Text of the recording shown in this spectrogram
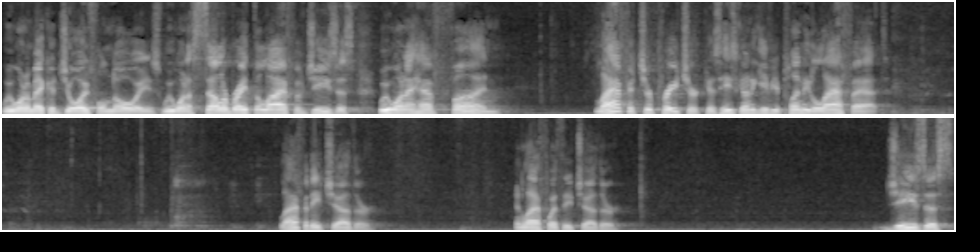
We want to make a joyful noise. We want to celebrate the life of Jesus. We want to have fun. Laugh at your preacher because he's going to give you plenty to laugh at. Laugh at each other and laugh with each other. Jesus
